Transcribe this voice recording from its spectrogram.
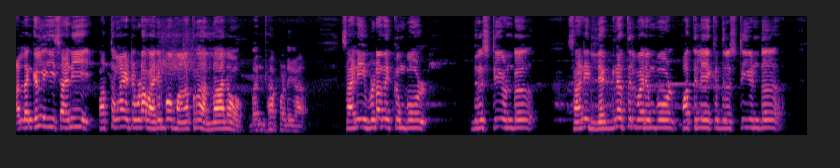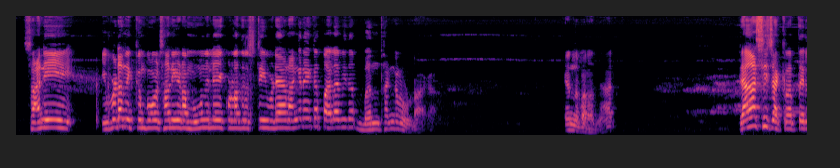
അല്ലെങ്കിൽ ഈ ശനി പത്തുമായിട്ട് ഇവിടെ വരുമ്പോൾ മാത്രമല്ലാലോ ബന്ധപ്പെടുക. ശനി ഇവിടെ നിൽക്കുമ്പോൾ ദൃഷ്ടിയുണ്ട് ശനി ലഗ്നത്തിൽ വരുമ്പോൾ പത്തിലേക്ക് ദൃഷ്ടിയുണ്ട്. ശനി ഇവിടെ നിൽക്കുമ്പോൾ ശനിയുടെ മൂന്നിലേക്കുള്ള ദൃഷ്ടി ഇവിടെയാണ്. അങ്ങനെയൊക്കെ പലവിധ ബന്ധങ്ങൾ ഉണ്ടാകാം എന്ന് പറഞ്ഞാൽ രാശിചക്രത്തിൽ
